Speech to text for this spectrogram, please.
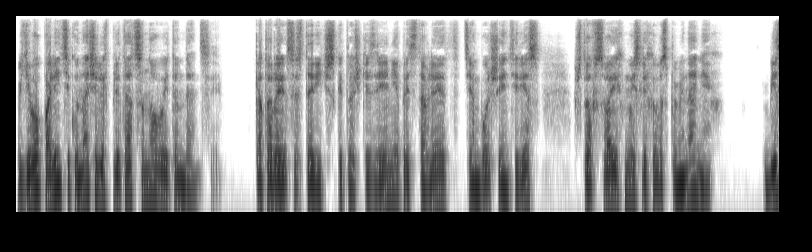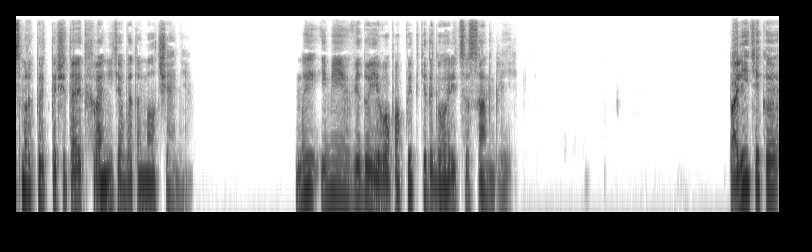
в его политику начали вплетаться новые тенденции, которые с исторической точки зрения представляет тем больший интерес, что в своих мыслях и воспоминаниях Бисмарк предпочитает хранить об этом молчание. Мы имеем в виду его попытки договориться с Англией. Политика,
